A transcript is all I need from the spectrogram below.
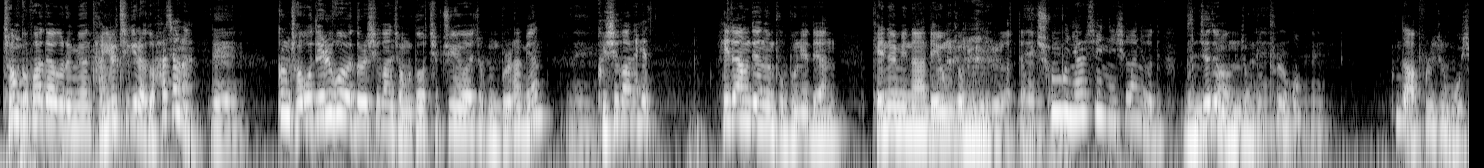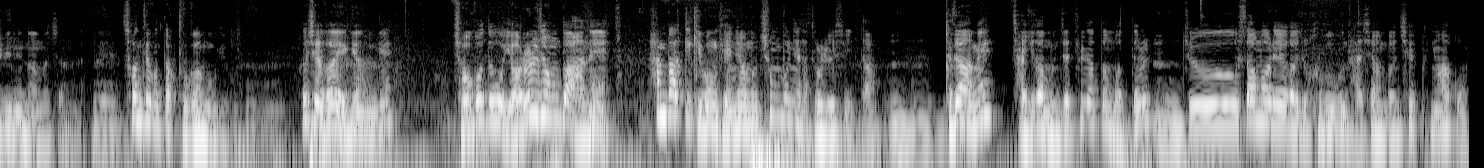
정 급하다 그러면 당일치기라도 하잖아요. 네. 그럼 적어도 7, 8시간 정도 집중해가지고 공부를 하면 네. 그 시간에 해, 해당되는 부분에 대한 개념이나 내용 정리를 갖다가 네, 충분히 할 수 있는 시간이거든요. 문제도 어느 정도 네, 풀고. 네. 근데 앞으로 지금 50일이 남았잖아요. 네. 선택은 딱 두 과목이고. 그래서 제가 얘기하는 게 적어도 열흘 정도 안에 한 바퀴 기본 개념은 충분히 다 돌릴 수 있다. 음. 그 다음에 자기가 문제 틀렸던 것들 음. 쭉 서머리 해가지고 그 부분 다시 한번 체킹하고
